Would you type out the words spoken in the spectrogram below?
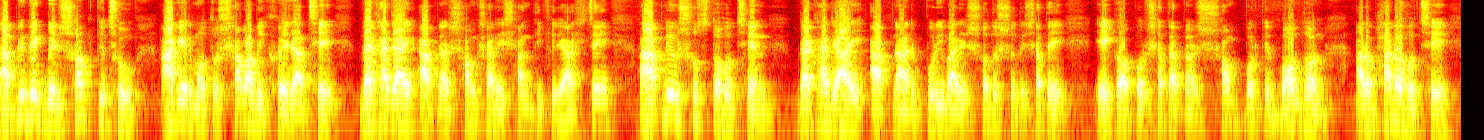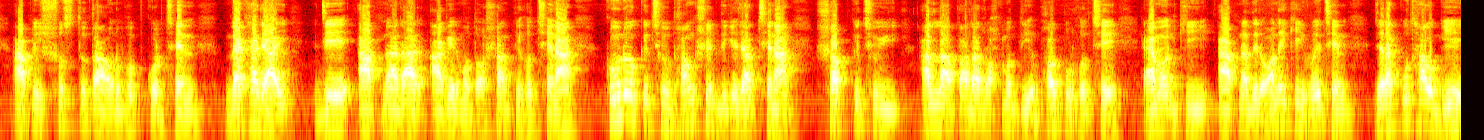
আপনি দেখবেন সব কিছু আগের মতো স্বাভাবিক হয়ে যাচ্ছে। দেখা যায় আপনার সংসারে শান্তি ফিরে আসছে। আপনিও সুস্থ হচ্ছেন। দেখা যায় আপনার পরিবারের সদস্যদের সাথে একে অপরের সাথে আপনার সম্পর্কের বন্ধন আরও ভালো হচ্ছে। আপনি সুস্থতা অনুভব করছেন। দেখা যায় যে আপনার আর আগের মতো অশান্তি হচ্ছে না। কোনো কিছু ধ্বংসের দিকে যাচ্ছে না সব কিছুই আল্লাহ তালার রহমত দিয়ে ভরপুর হচ্ছে। এমনকি আপনাদের অনেকেই রয়েছেন যারা কোথাও গিয়ে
